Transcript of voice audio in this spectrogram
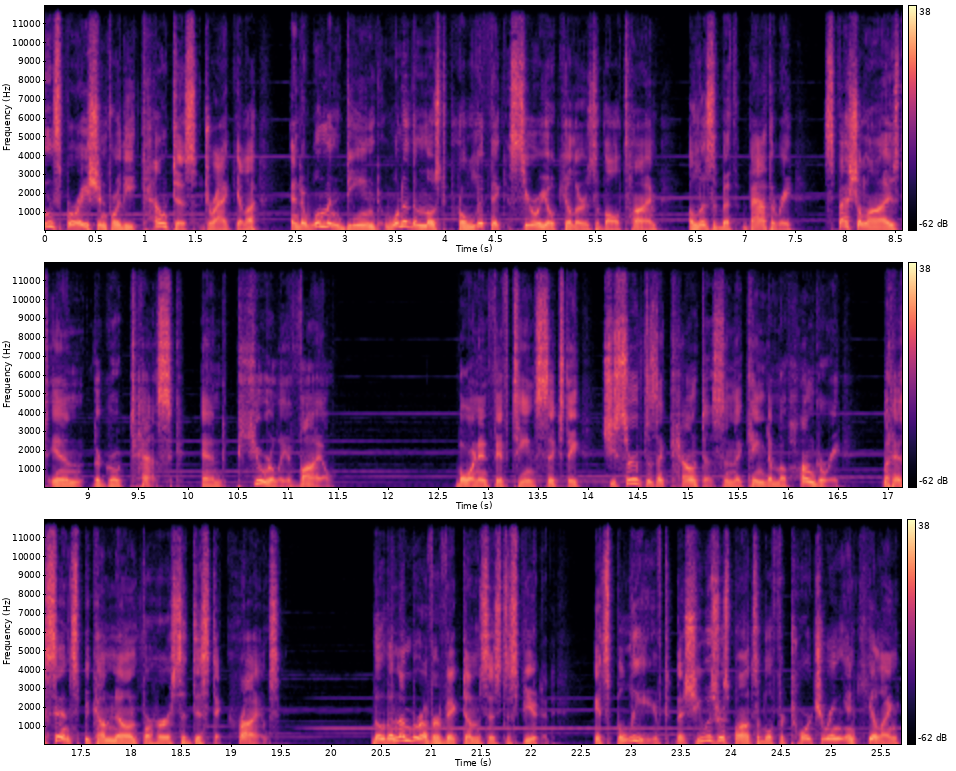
Inspiration for the Countess Dracula and a woman deemed one of the most prolific serial killers of all time, Elizabeth Bathory, specialized in the grotesque and purely vile. Born in 1560, she served as a countess in the Kingdom of Hungary, but has since become known for her sadistic crimes. Though the number of her victims is disputed, it's believed that she was responsible for torturing and killing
